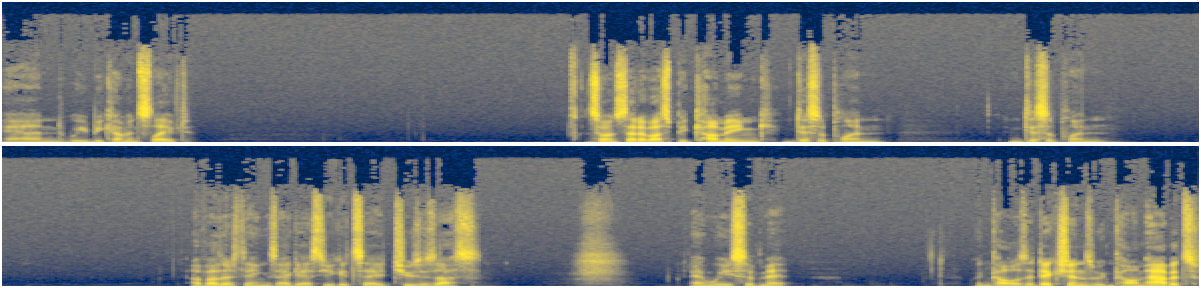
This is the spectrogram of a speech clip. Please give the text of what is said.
and we become enslaved. So instead of us becoming discipline, discipline of other things, I guess you could say chooses us. And we submit. We can call those addictions, we can call them habits,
